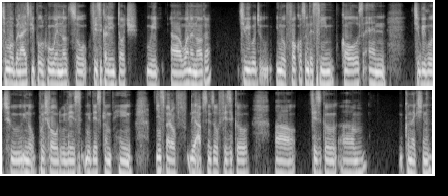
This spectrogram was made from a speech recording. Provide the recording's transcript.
to mobilize people who were not so physically in touch with uh, one another to be able to you know focus on the same goals and to be able to you know push forward with this with this campaign in spite of the absence of physical uh, physical um, connection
